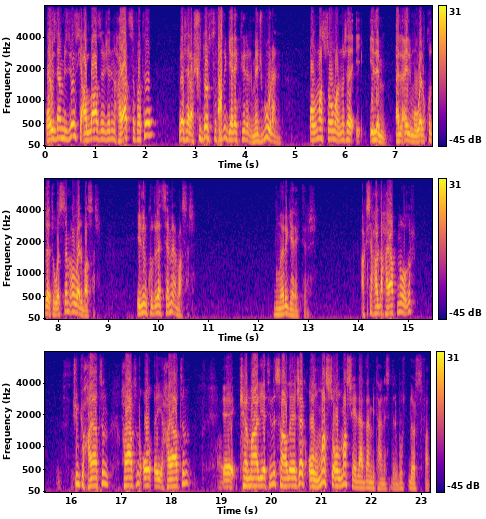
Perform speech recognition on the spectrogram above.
O yüzden biz diyoruz ki Allah Azze ve Celle'nin hayat sıfatı mesela şu dört sıfatı gerektirir mecburen. Olmazsa olmaz. Mesela ilim, el ilmu vel kudretu vel sem'u vel basar. İlim, kudret, seme, basar. Bunları gerektirir. Aksi halde hayat ne olur? Çünkü hayatın hayatın e, hayatın e, kemaliyetini sağlayacak olmazsa olmaz şeylerden bir tanesidir bu dört sıfat.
